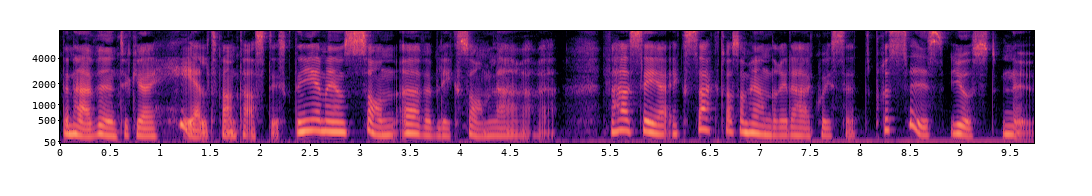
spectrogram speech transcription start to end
Den här vyn tycker jag är helt fantastisk. Den ger mig en sån överblick som lärare. För här ser jag exakt vad som händer i det här quizet precis just nu.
